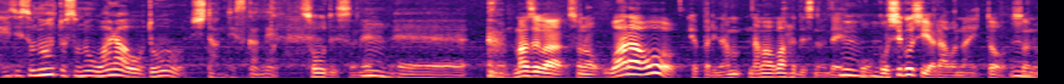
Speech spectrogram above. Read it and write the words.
えでその後その藁をどうしたんですかね？そうですね、うん。えー まずはその藁をやっぱり生生藁ですので、うんうん。こうゴシゴシ洗わないと、うん。その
